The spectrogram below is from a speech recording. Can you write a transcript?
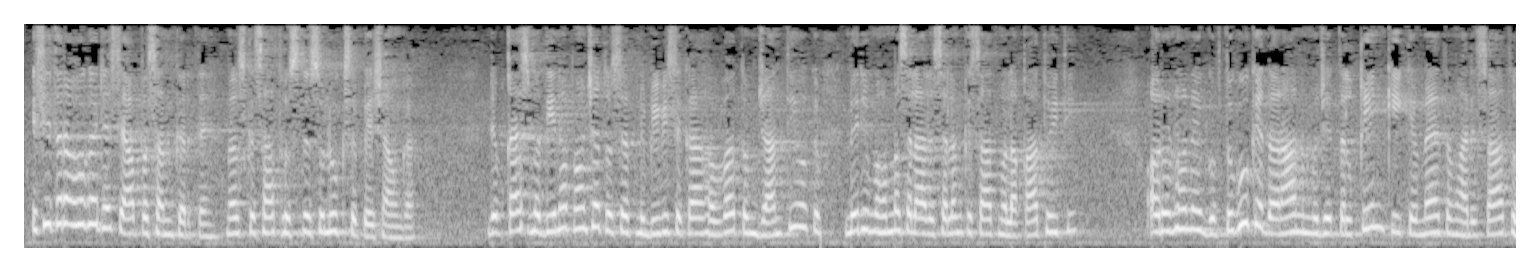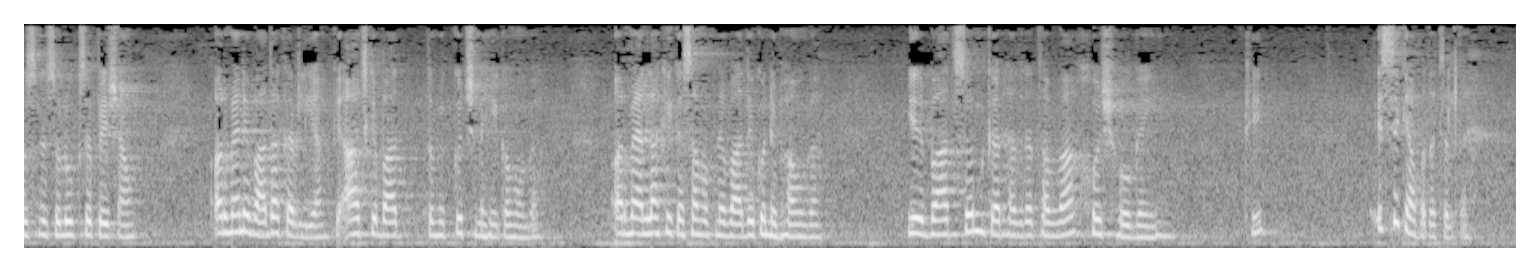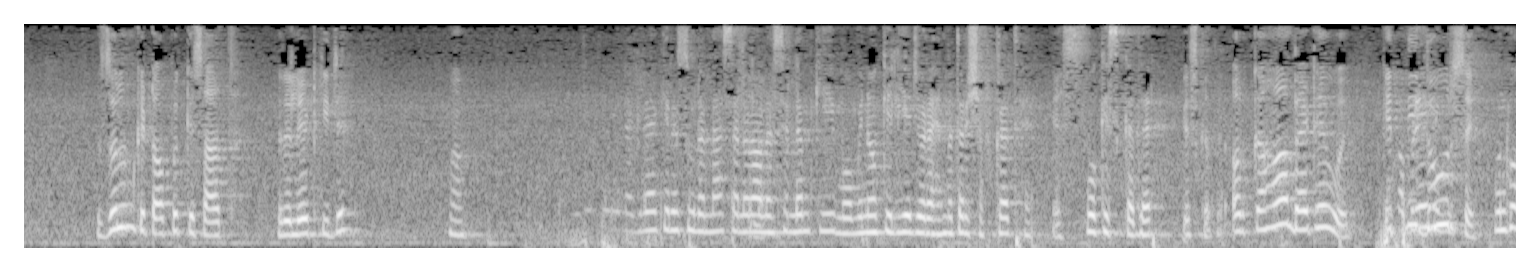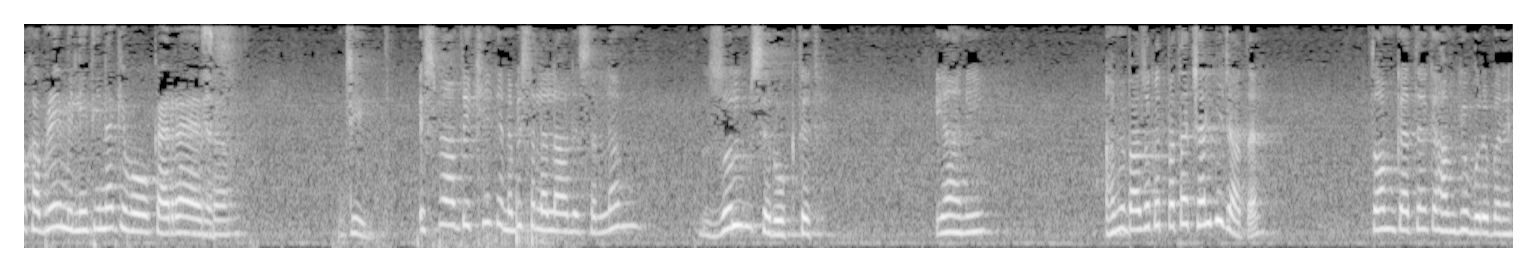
اسی طرح ہوگا جیسے آپ پسند کرتے ہیں، میں اس کے ساتھ حسن سلوک سے پیش آؤں گا۔ جب قیس مدینہ پہنچا تو اسے اپنی بیوی سے کہا ہوا تم جانتی ہو کہ میری محمد صلی اللہ علیہ وسلم کے ساتھ ملاقات ہوئی تھی اور انہوں نے گفتگو کے دوران مجھے تلقین کی کہ میں تمہارے ساتھ حسن سلوک سے پیش آؤں اور میں نے وعدہ کر لیا کہ آج کے بعد تمہیں کچھ نہیں کہوں گا اور میں اللہ کی قسم اپنے وعدے کو نبھاؤں گا۔ یہ بات سن کر حضرت ہوا خوش ہو گئی ہیں ٹھیک؟ اس سے کیا پتا چلتا ہے؟ ظلم کے ٹاپک کے ساتھ ریلیٹ کیجیے۔ ہاں۔ لگ رہا ہے کہ رسول اللہ صلی اللہ علیہ وسلم کی مومنوں کے لیے جو رحمت اور شفقت ہے yes. وہ کس قدر؟ کس قدر؟ اور کہاں بیٹھے ہوئے؟ کتنی دور سے؟ ان کو خبریں ملی تھی نا کہ وہ کر رہا ہے ایسا۔ Yes. جی۔ اس میں آپ دیکھیے کہ نبی صلی اللہ علیہ وسلم ظلم سے روکتے تھے۔ یعنی ہمیں بعض اوقات پتہ چل بھی جاتا ہے۔ تو ہم کہتے ہیں کہ ہم کیوں برے بنے؟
